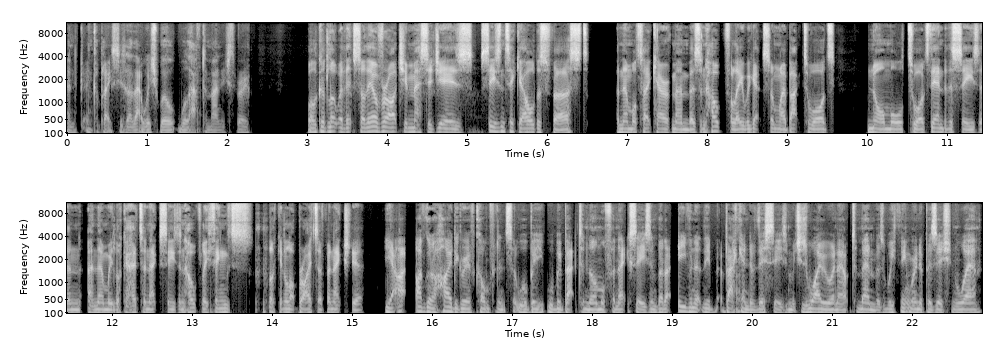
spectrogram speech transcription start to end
and, and complexities like that, which we'll, we'll have to manage through. Well, good luck with it. So the overarching message is season ticket holders first, and then we'll take care of members, and hopefully we get somewhere back towards normal towards the end of the season, and then we look ahead to next season. Hopefully things looking a lot brighter for next year. Yeah, I, I've got a high degree of confidence that we'll be we'll be back to normal for next season. But uh, even at the back end of this season, which is why we went out to members, we think we're in a position where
